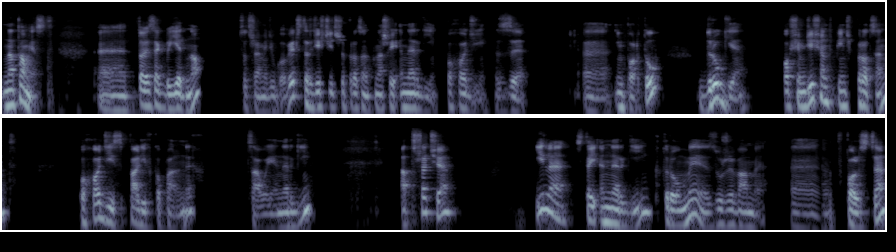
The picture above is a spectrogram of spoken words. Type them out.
Natomiast e, to jest jakby jedno, co trzeba mieć w głowie. 43% naszej energii pochodzi z e, importu. Drugie, 85% pochodzi z paliw kopalnych, całej energii. A trzecie, ile z tej energii, którą my zużywamy e, w Polsce,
